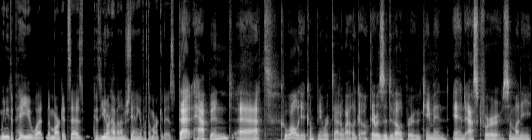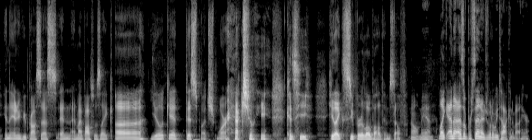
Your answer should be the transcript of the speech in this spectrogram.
we need to pay you what the market says because you don't have an understanding of what the market is. That happened at Kuali, a company I worked at a while ago. There was a developer who came in and asked for some money in the interview process, and, and my boss was like, "Uh, you'll get this much more, actually," because he he like super lowballed himself. Oh man! Like, and as a percentage, what are we talking about here?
